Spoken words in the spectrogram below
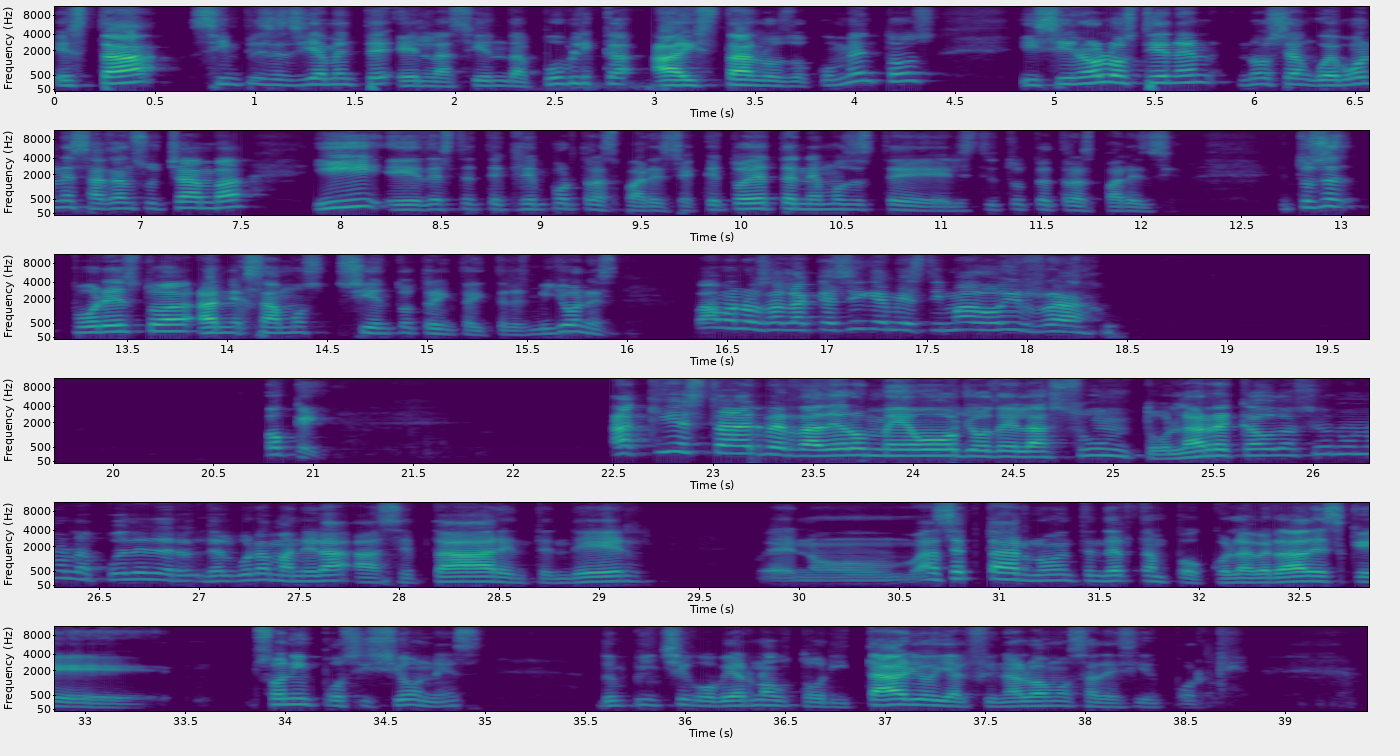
Está simple y sencillamente en la Hacienda Pública, ahí están los documentos y si no los tienen, no sean huevones, hagan su chamba y eh, de este teclén por transparencia, que todavía tenemos este, el Instituto de Transparencia. Entonces, por esto anexamos 133 millones. Vámonos a la que sigue, mi estimado Irra. Ok. Aquí está el verdadero meollo del asunto. La recaudación uno la puede de, alguna manera aceptar, entender. Bueno, aceptar, no entender tampoco. La verdad es que son imposiciones de un pinche gobierno autoritario y al final vamos a decir por qué.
